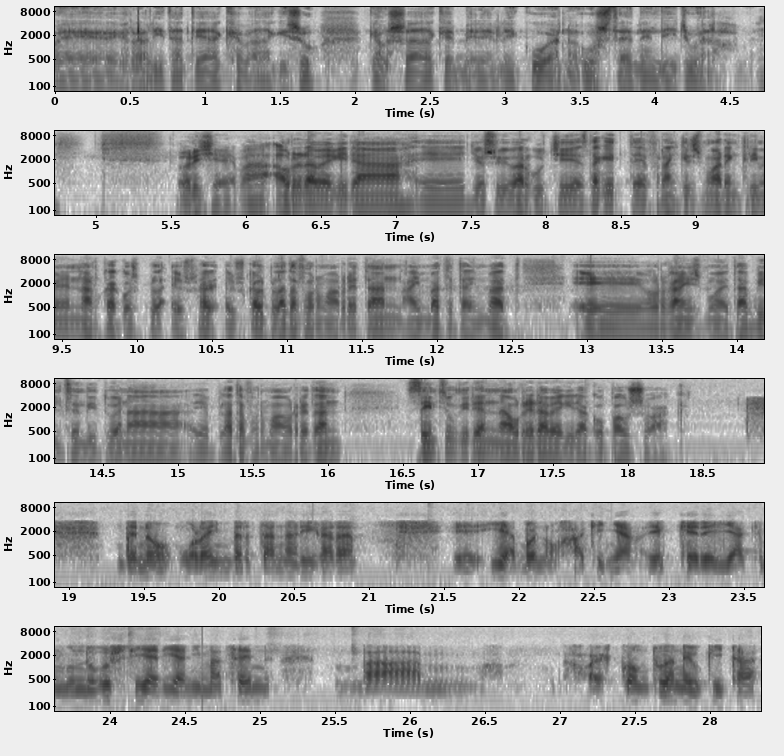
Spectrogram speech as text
e, realitateak badakizu gauzak bere lekuan usten den dituela. Horixe, ba, aurrera begira, e, Josu Ibargutxi, ez dakit e, frankismoaren krimenen aurkako euskal, euskal plataforma horretan, hainbat eta hainbat e, organismo eta biltzen dituena e, plataforma horretan, zeintzuk diren aurrera begirako pausoak? Beno, orain bertan ari gara, e, ia, bueno, jakina, e, kereiak mundu guztiari animatzen, ba, jo, kontuan eukita,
